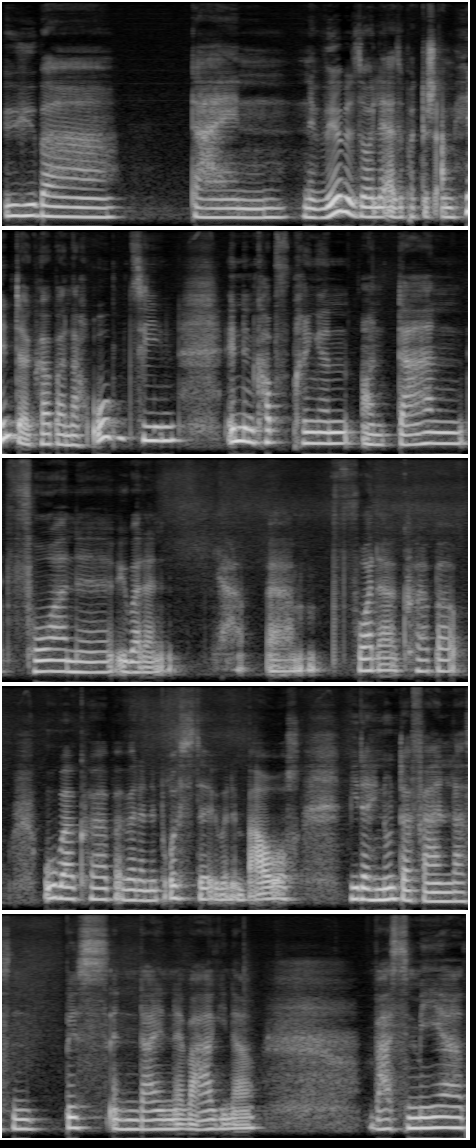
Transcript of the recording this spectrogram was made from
über deine Wirbelsäule, also praktisch am Hinterkörper nach oben ziehen, in den Kopf bringen und dann vorne über deinen ja, ähm, Vorderkörper, Oberkörper, über deine Brüste, über den Bauch wieder hinunterfallen lassen bis in deine Vagina. Was mehr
